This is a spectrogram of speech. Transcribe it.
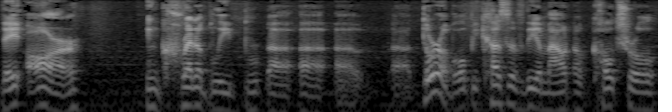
they are incredibly uh, uh, uh, uh, durable because of the amount of cultural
